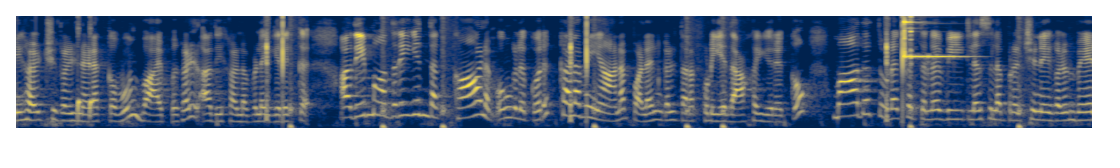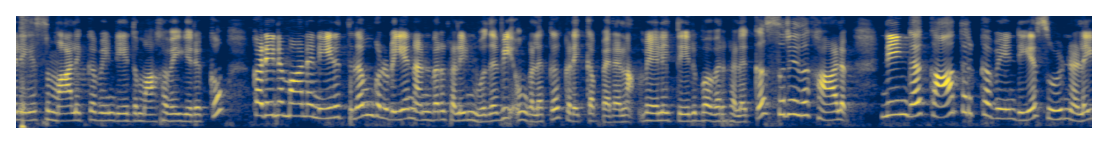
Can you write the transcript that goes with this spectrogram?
நிகழ்ச்சிகள் நடக்கவும் வாய்ப்புகள் அதிக அளவில் இருக்கு. அதே மாதிரி இந்த காலம் உங்களுக்கு ஒரு கடமையான பலன்கள் தரக்கூடியதாக இருக்கும். மாத தொடக்கத்தில் வீட்டில் சில பிரச்சனைகளும் வேலையை சமாளிக்க வேண்டியதுமாகவே இருக்கும். கடினமான நேரத்தில் உங்களுடைய நண்பர்களின் உதவி உங்களுக்கு கிடைக்க பெறலாம். வேலை தேடுபவர்களுக்கு சிறிது காலம் நீங்கள் காத்திருக்க வேண்டிய சூழ்நிலை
